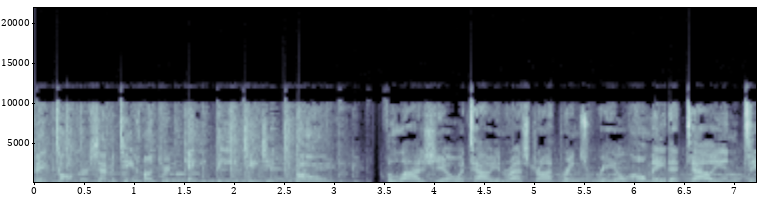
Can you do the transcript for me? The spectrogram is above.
Big Talker, 1700 KBGG. Boom. Villaggio Italian Restaurant brings real homemade Italian to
